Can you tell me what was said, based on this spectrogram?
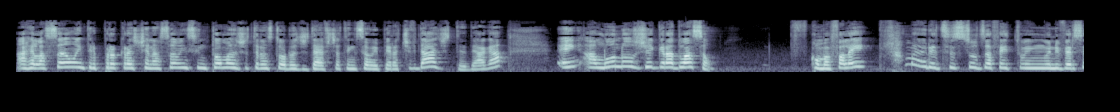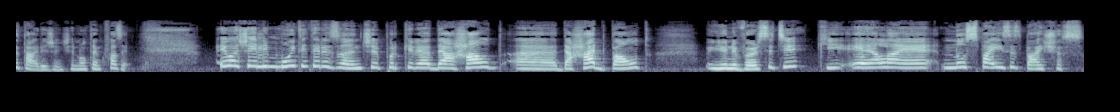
a relação entre procrastinação e sintomas de transtorno de déficit de atenção e hiperatividade, TDAH, em alunos de graduação. Como eu falei, a maioria desses estudos é feito em universitário, gente, não tem o que fazer. Eu achei ele muito interessante porque ele é da, Hound, uh, da Hadbound University, que ela é nos Países Baixos.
